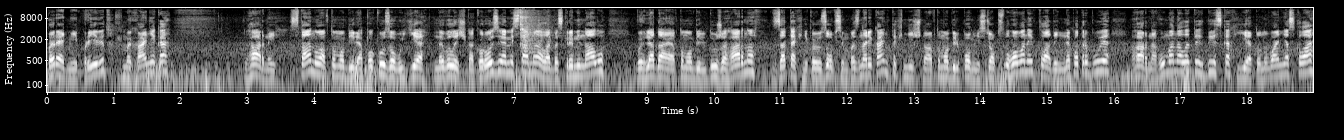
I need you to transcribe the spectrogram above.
Передній привід, механіка. Гарний стан у автомобіля. По кузову є невеличка корозія містами, але без криміналу. Виглядає автомобіль дуже гарно. За технікою зовсім без нарікань. Технічно автомобіль повністю обслугований, вкладень не потребує. Гарна гума на литих дисках, є тонування скла.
